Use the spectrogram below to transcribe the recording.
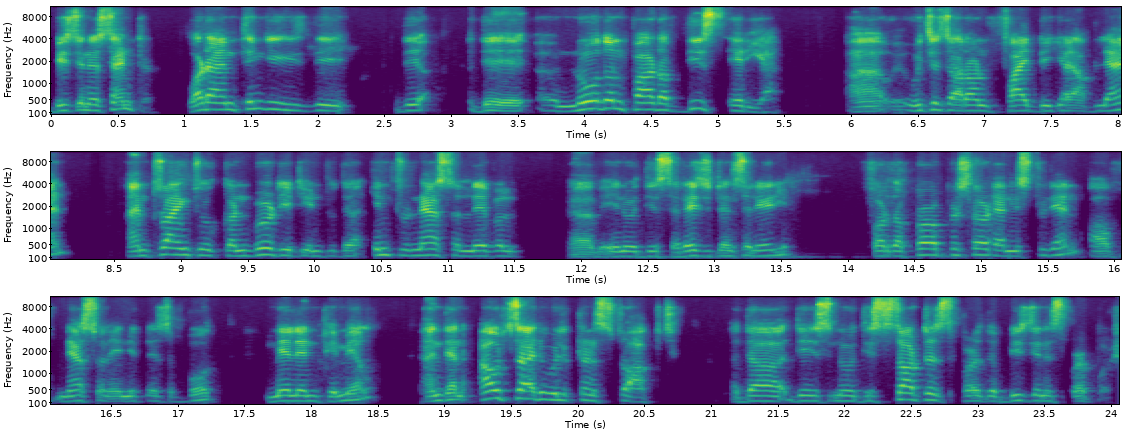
business center. What I'm thinking is the, the, the uh, northern part of this area, uh, which is around five big of land, I'm trying to convert it into the international level, uh, you know, this residential area for the professor and student of national and both male and female. And then outside we'll construct the this you know this sorters for the business purpose.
